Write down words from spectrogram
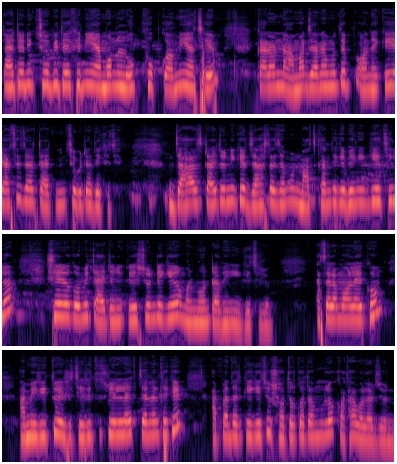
টাইটানিক ছবি দেখেনি এমন লোক খুব কমই আছে, কারণ আমার জানার মধ্যে অনেকেই আছে যারা টাইটানিক ছবিটা দেখেছে। জাহাজ টাইটানিকের জাহাজটা যেমন মাঝখান থেকে ভেঙে গিয়েছিল, সেরকমই টাইটানিক রেস্টুরেন্টে গিয়েও আমার মনটা ভেঙে গিয়েছিল। আসসালামু আলাইকুম, আমি ঋতু, এসেছি ঋতু রিয়েল লাইফ চ্যানেল থেকে আপনাদেরকে কিছু সতর্কতামূলক কথা বলার জন্য।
